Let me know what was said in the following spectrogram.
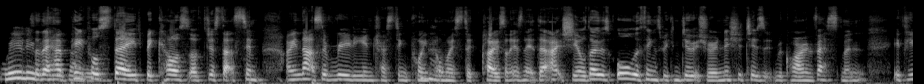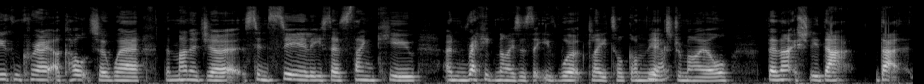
Really, So they really had people valuable. stayed because of just that sim. I mean, that's a really interesting point, Yeah. almost to close on, isn't it? That actually, although there's all the things we can do, it's your initiatives that require investment. If you can create a culture where the manager sincerely says thank you and recognises that you've worked late or gone the Yeah. extra mile, then actually that that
